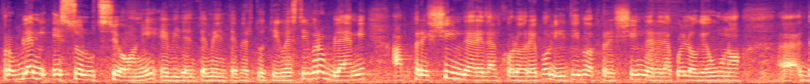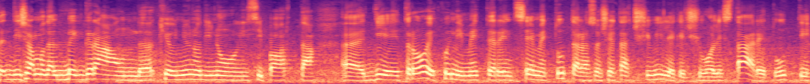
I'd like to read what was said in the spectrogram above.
problemi e soluzioni, evidentemente per tutti questi problemi, a prescindere dal colore politico, a prescindere da quello che uno, eh, diciamo dal background che ognuno di noi si porta eh, dietro e quindi mettere insieme tutta la società civile che ci vuole stare, tutti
